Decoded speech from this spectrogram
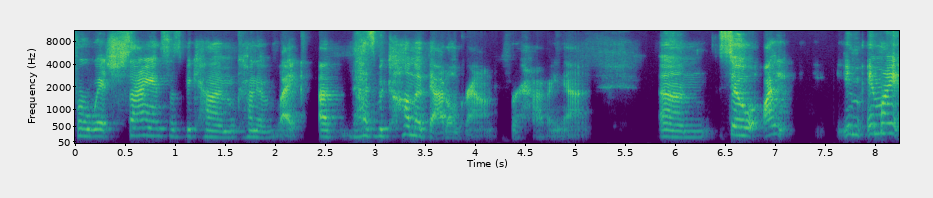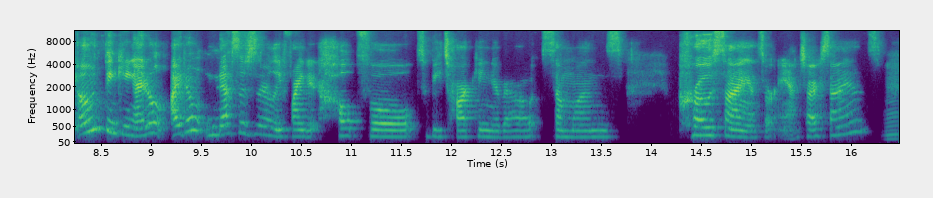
for which science has become kind of like a, has become a battleground for having that. Um, so I, in, in my own thinking, I don't I don't necessarily find it helpful to be talking about someone's pro-science or anti-science. Mm.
